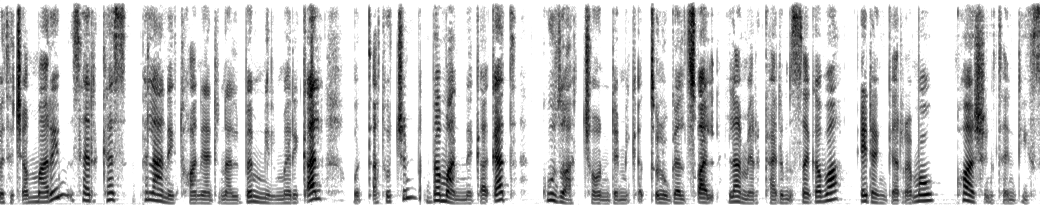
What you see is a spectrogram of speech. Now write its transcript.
በተጨማሪም ሰርከስ ፕላኔቷን ያድናል በሚል መሪ ቃል ወጣቶችን በማነቃቃት ጉዟቸውን እንደሚቀጥሉ ገልጿል። ለአሜሪካ ድምጽ ዘገባ ኤደን ገረመው ከዋሽንግተን ዲሲ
